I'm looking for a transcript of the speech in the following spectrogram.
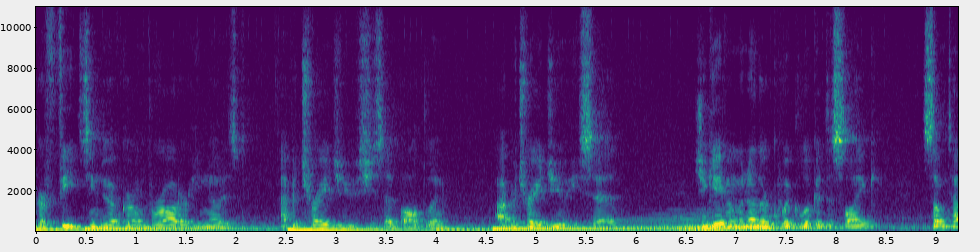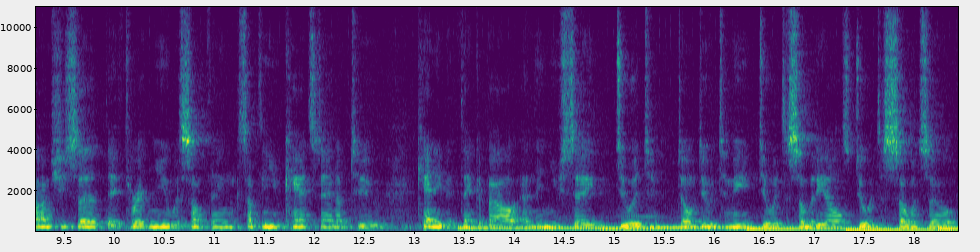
Her feet seemed to have grown broader, he noticed. I betrayed you, she said baldly. I betrayed you, he said. She gave him another quick look of dislike. Sometimes, she said, they threaten you with something, something you can't stand up to, can't even think about, and then you say, do it to, don't do it to me, do it to somebody else, do it to so-and-so,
